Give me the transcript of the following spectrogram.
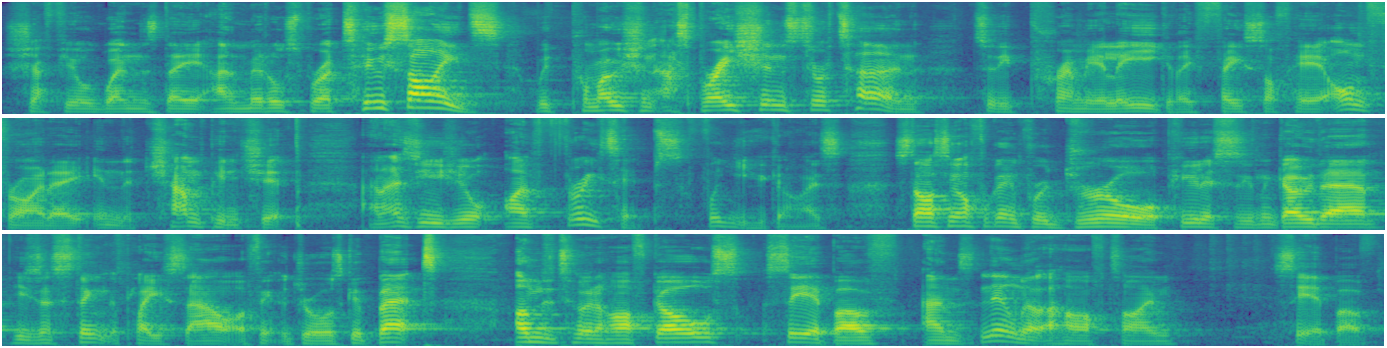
Sheffield Wednesday and Middlesbrough, two sides with promotion aspirations to return to the Premier League. They face off here on Friday in the Championship. And as usual, I have three tips for you guys. Starting off, we're going for a draw. Pulis is going to go there. He's going to stink the place out. I think the draw is a good bet. Under two and a half goals, see above, and nil nil at half time, see above.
